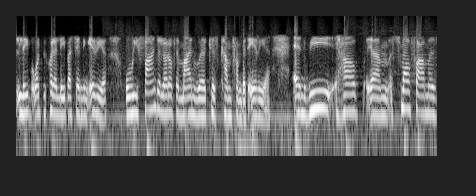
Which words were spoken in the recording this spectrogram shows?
labor, what we call a labor sending area, where we find a lot of the mine workers come from that area, and we help um, small farmers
